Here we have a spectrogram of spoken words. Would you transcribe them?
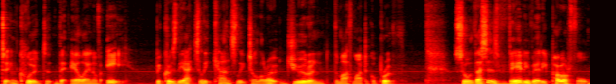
to include the ln of A because they actually cancel each other out during the mathematical proof. So this is very, very powerful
